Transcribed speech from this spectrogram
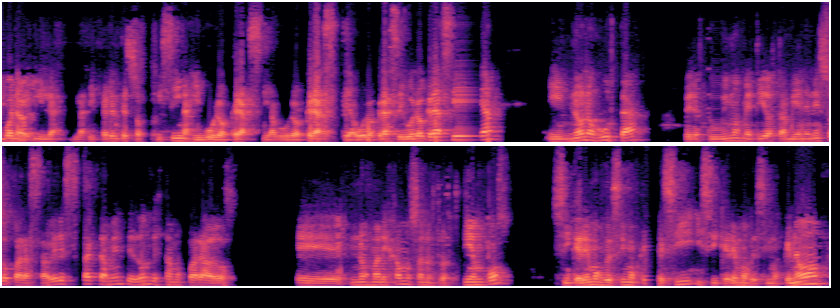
bueno, y las, las diferentes oficinas y burocracia, burocracia, burocracia y burocracia, y no nos gusta pero estuvimos metidos también en eso para saber exactamente dónde estamos parados. Nos manejamos a nuestros tiempos, si queremos decimos que sí y si queremos decimos que no.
